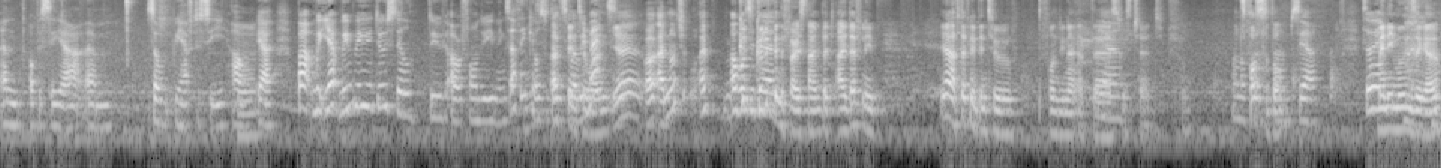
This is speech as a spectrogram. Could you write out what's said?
and obviously yeah. Um, so we have to see how Mm. yeah, but we yeah we, we do still do our fondue evenings. I think also that's I've been where to we one. met. Yeah, well, I'm not sure. I Oh, could, could have been the first time, but I definitely, yeah, I've definitely been to fondue night at the Yeah. Swiss church before. One It's possible. times, yeah. So yeah, Many moons ago.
